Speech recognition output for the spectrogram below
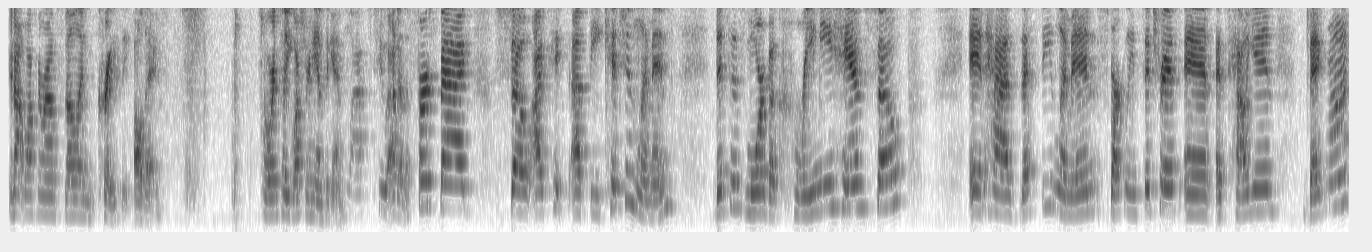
you're not walking around smelling crazy all day or until you wash your hands again. Last two out of the first bag. So I picked up the Kitchen Lemon. This is more of a creamy hand soap. It has zesty lemon, sparkling citrus, and Italian bergamot.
